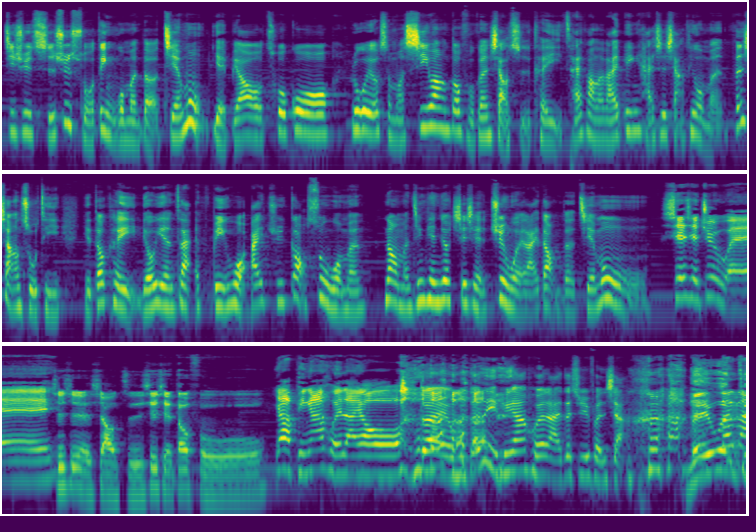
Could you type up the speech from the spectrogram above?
继续持续锁定我们的节目，也不要错过哦。如果有什么希望豆腐跟小植可以采访的来宾，还是想听我们分享的主题，也都可以留言在 FB 或 IG 告诉我们。那我们今天就谢谢俊伟来到我们的节目，谢谢俊伟，谢谢小植，谢谢豆腐，要平安回来哦。对，我们等你平安回来再继续分享，没问题，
